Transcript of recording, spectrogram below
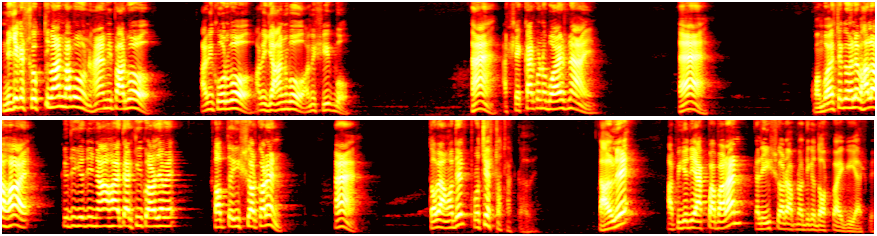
নিজেকে শক্তিমান ভাবুন হ্যাঁ আমি পারব, আমি করব, আমি জানব, আমি শিখব। হ্যাঁ আর শেখার কোনো বয়স নাই। হ্যাঁ কম বয়স থেকে হলে ভালো হয়, কিন্তু যদি না হয় তার কি করা যাবে? সব তো ঈশ্বর করেন। হ্যাঁ তবে আমাদের প্রচেষ্টা থাকতে হবে। তাহলে আপনি যদি এক পা বাড়ান, তাহলে ঈশ্বর আপনার দিকে দশ পা এগিয়ে আসবে।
